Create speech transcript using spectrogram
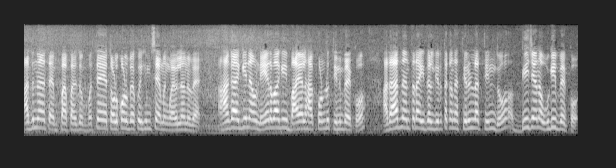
ಅದನ್ನ ಮತ್ತೆ ತೊಳ್ಕೊಳ್ಬೇಕು, ಹಿಂಸೆ ನಮಗೆ ಎಲ್ಲನೂ ಹಾಗಾಗಿ ನಾವು ನೇರವಾಗಿ ಬಾಯಲ್ಲಿ ಹಾಕೊಂಡು ತಿನ್ನಬೇಕು ಅದಾದ ನಂತರ ಇದರಲ್ಲಿ ಇರ್ತಕ್ಕಂಥ ತಿರುಳ ತಿಂದು ಬೀಜನ ಉಗಿಬೇಕು.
